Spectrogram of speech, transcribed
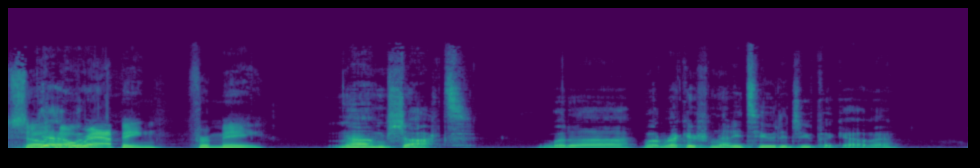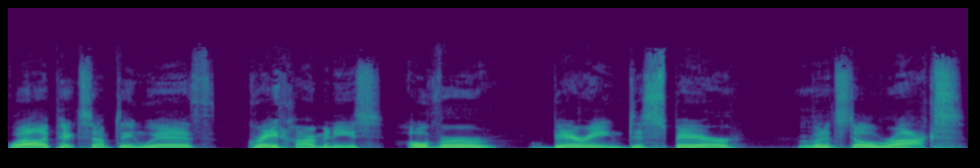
so Yeah, no rapping from me. I'm shocked. What uh, what record from '92 did you pick out, man? Well, I picked something with great harmonies, overbearing despair, but it still rocks.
